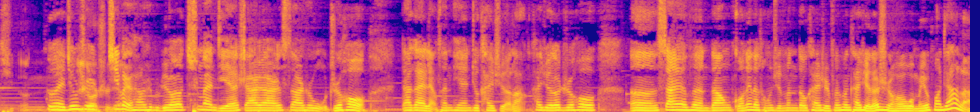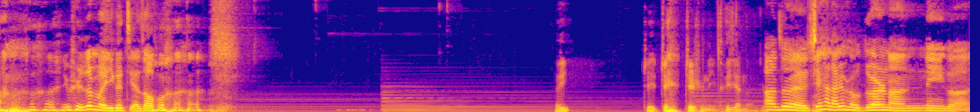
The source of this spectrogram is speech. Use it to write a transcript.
挺对，就是基本上是比如说圣诞节十二月二十四、二十五之后，大概两三天就开学了。开学了之后，嗯、三月份当国内的同学们都开始纷纷开学的时候，我们又放假了，就是这么一个节奏。哎，这这这是你推荐的啊，对，接下来这首歌呢，那个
